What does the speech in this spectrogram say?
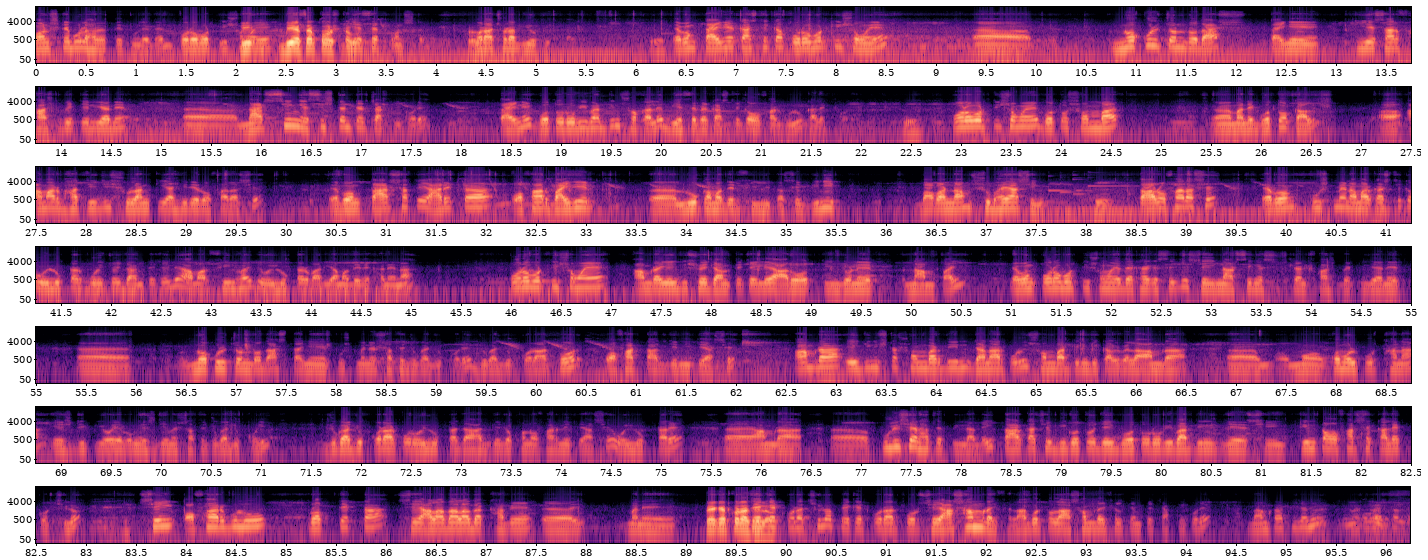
কনস্টেবল হাতে তুলে দেন। পরবর্তী সময়ে BSF constable BSF constable Marachhara BOP এবং তাইনের কাছ থেকে পরবর্তী সময়ে আহ, নকুল চন্দ্র দাস তাইনে টিএসআর ফার্স্ট ব্যাটালিয়ানের নার্সিং অ্যাসিস্ট্যান্টের চাকরি করে। তাইনে গত রবিবার দিন সকালে বিএসএফের কাছ থেকে অফারগুলো কালেক্ট করে। পরবর্তী সময়ে গত সোমবার মানে গতকাল আমার ভাতিজি সুলাঙ্কি আহিরের অফার আসে এবং তার সাথে আরেকটা অফার বাইরের লোক আমাদের ফিল হইতাছে বিনীত। বাবার নাম সুভায়া সিং। তার অফার আসে এবং পুস্টম্যান আমার কাছ থেকে ওই লোকটার পরিচয় জানতে চাইলে আমার ফিল হয় যে ওই লোকটার বাড়ি আমাদের এখানে না। পরবর্তী সময়ে আমরা এই বিষয়ে জানতে চাইলে আরও তিনজনের নাম পাই এবং পরবর্তী সময়ে দেখা গেছে যে সেই নার্সিং অ্যাসিস্ট্যান্ট ফার্স্ট ব্যাটালিয়ানের নকুলচন্দ্র দাস তাই নিয়ে পুস্টম্যানের সাথে যোগাযোগ করে। যোগাযোগ করার পর অফারটা আজকে নিতে আসে। আমরা এই জিনিসটা সোমবার দিন জানার পরই সোমবার দিন বিকালবেলা আমরা কমলপুর থানা এসডিপিও এবং এসডিএমের সাথে যোগাযোগ করি। যোগাযোগ করার পর ওই লোকটা যা আজকে যখন অফার নিতে আসে, ওই লোকটারে আমরা পুলিশের হাতে তুইলা দেই। তার কাছে বিগত যেই গত রবিবার দিন যে সেই তিনটা অফার সে কালেক্ট করছিল সেই অফারগুলো প্রত্যেকটা সে আলাদা আলাদা খামে আহ, মানে প্যাকেট করা ছিল। প্যাকেট করা ছিল। প্যাকেট করার পর সে আসাম রাইফেল আগরতলা আসাম রাইফেল ক্যাম্পে চাকরি করে। নামটা কি জানি?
